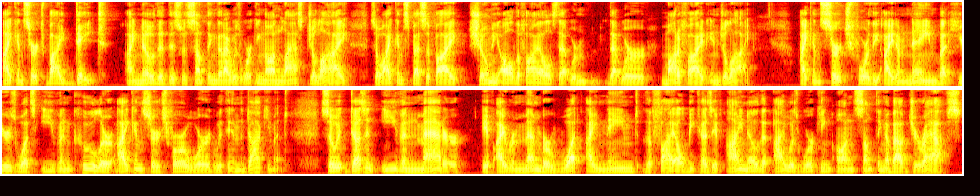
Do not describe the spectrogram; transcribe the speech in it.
I can search by date. I know that this was something that I was working on last July, so I can specify show me all the files that were that were modified in July. I can search for the item name, but here's what's even cooler. I can search for a word within the document. So it doesn't even matter if I remember what I named the file, because if I know that I was working on something about giraffes,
